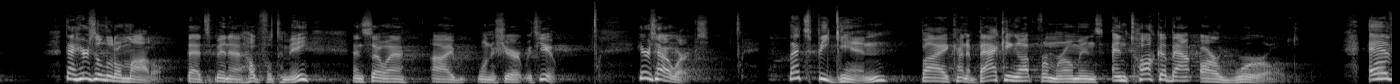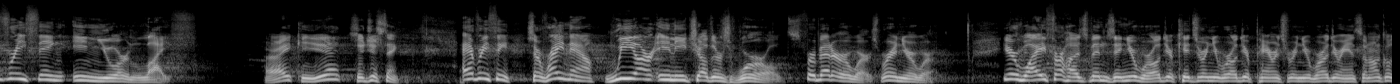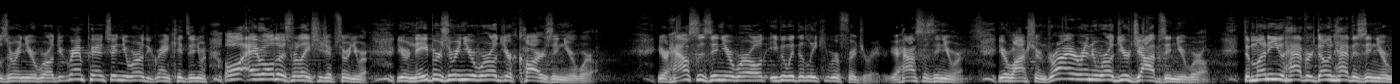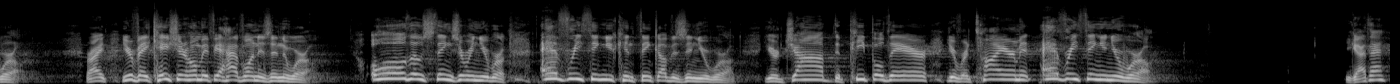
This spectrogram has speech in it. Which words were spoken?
Now, here's a little model that's been uh, helpful to me, and so uh, I want to share it with you. Here's how it works. Let's begin by kind of backing up from Romans and talk about our world. Everything in your life. All right, can you do that? So just think. Everything. So right now, we are in each other's worlds, for better or worse. We're in your world. Your wife or husband's in your world. Your kids are in your world. Your parents are in your world. Your aunts and uncles are in your world. Your grandparents are in your world. Your grandkids in your world. All, all those relationships are in your world. Your neighbors are in your world. Your car's in your world. Your house is in your world, even with the leaky refrigerator. Your house is in your world. Your washer and dryer in the world. Your job's in your world. The money you have or don't have is in your world, right? Your vacation home, if you have one, is in the world. All those things are in your world. Everything you can think of is in your world. Your job, the people there, your retirement, everything in your world. You got that?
